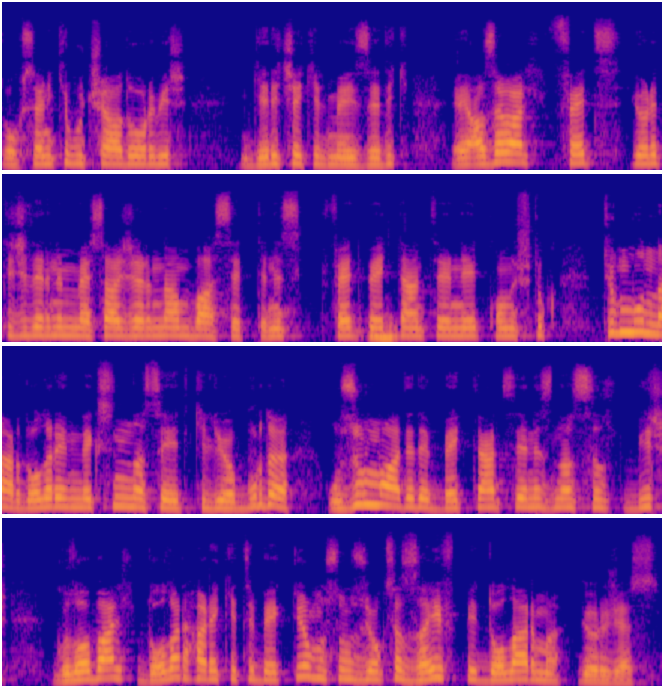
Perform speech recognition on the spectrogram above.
92.5'a doğru bir geri çekilme izledik. E, az evvel FED yöneticilerinin mesajlarından bahsettiniz. FED beklentilerini konuştuk. Tüm bunlar dolar endeksini nasıl etkiliyor? Burada uzun vadede beklentileriniz nasıl? Bir global dolar hareketi bekliyor musunuz yoksa zayıf bir dolar mı göreceğiz?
